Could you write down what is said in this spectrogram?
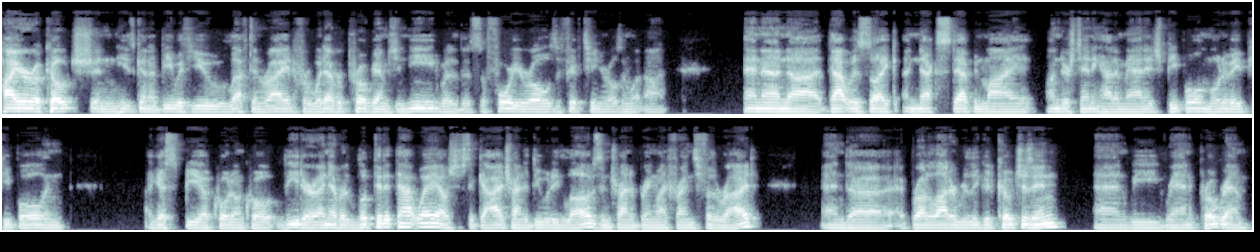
hire a coach and he's going to be with you left and right for whatever programs you need, whether it's the four year olds, the 15 year olds, and whatnot. And then uh, that was like a next step in my understanding how to manage people, motivate people, and I guess be a quote unquote leader. I never looked at it that way. I was just a guy trying to do what he loves and trying to bring my friends for the ride and uh, I brought a lot of really good coaches in, and we ran a program,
